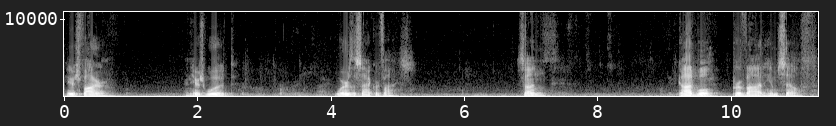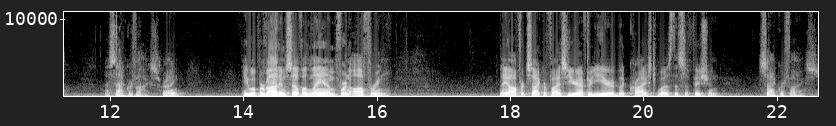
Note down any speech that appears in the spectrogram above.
here's fire, and here's wood. Where's the sacrifice? Son, God will provide Himself a sacrifice, right? He will provide himself a lamb for an offering. They offered sacrifice year after year, but Christ was the sufficient sacrifice.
